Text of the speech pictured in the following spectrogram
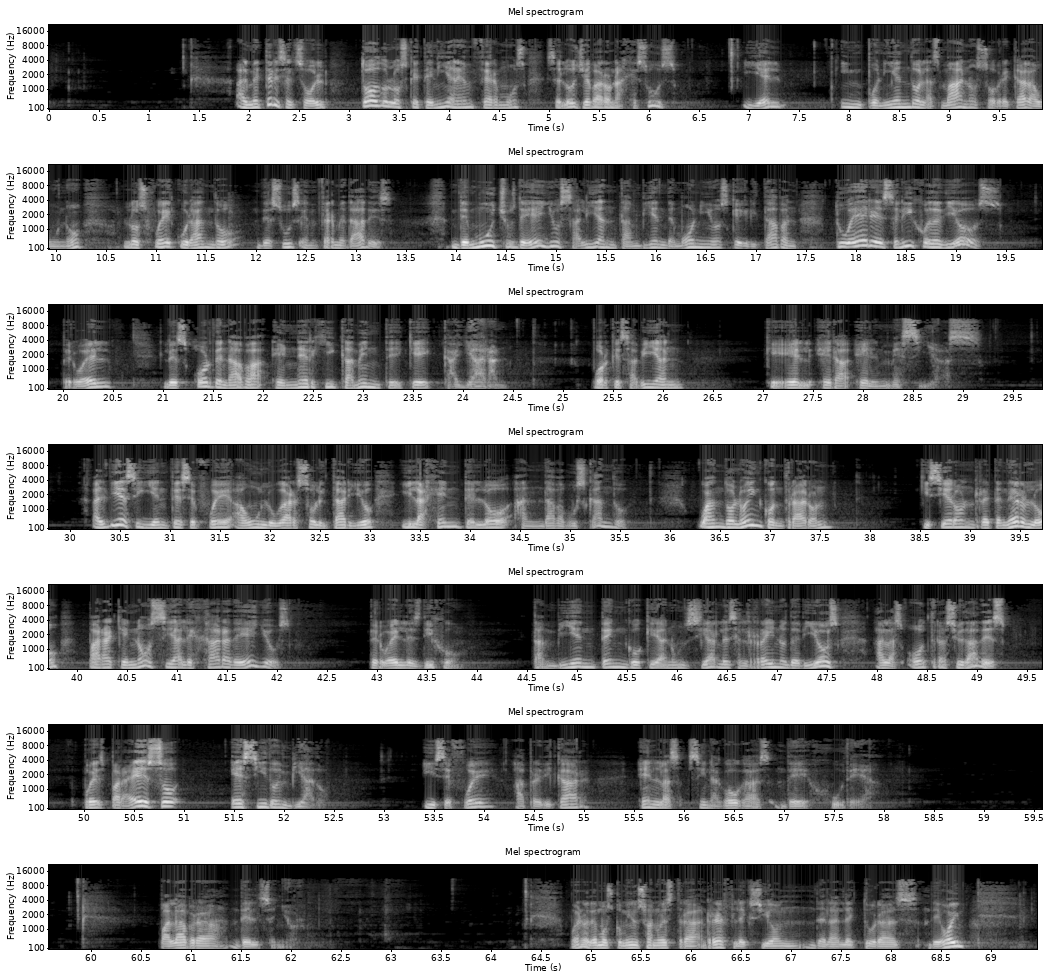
Al meterse el sol, todos los que tenían enfermos se los llevaron a Jesús, y él, imponiendo las manos sobre cada uno, los fue curando de sus enfermedades. De muchos de ellos salían también demonios que gritaban, Tú eres el Hijo de Dios. Pero él, les ordenaba enérgicamente que callaran, porque sabían que él era el Mesías. Al día siguiente se fue a un lugar solitario y la gente lo andaba buscando. Cuando lo encontraron, quisieron retenerlo para que no se alejara de ellos. Pero él les dijo, también tengo que anunciarles el reino de Dios a las otras ciudades, pues para eso he sido enviado. Y se fue a predicar en las sinagogas de Judea. Palabra del Señor. Bueno, demos comienzo a nuestra reflexión de las lecturas de hoy.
